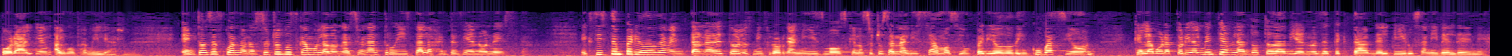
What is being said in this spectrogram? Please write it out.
por alguien, algún familiar. Entonces, cuando nosotros buscamos la donación altruista, la gente es bien honesta. Existe un periodo de ventana de todos los microorganismos que nosotros analizamos y un periodo de incubación que laboratorialmente hablando todavía no es detectable el virus a nivel DNA.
